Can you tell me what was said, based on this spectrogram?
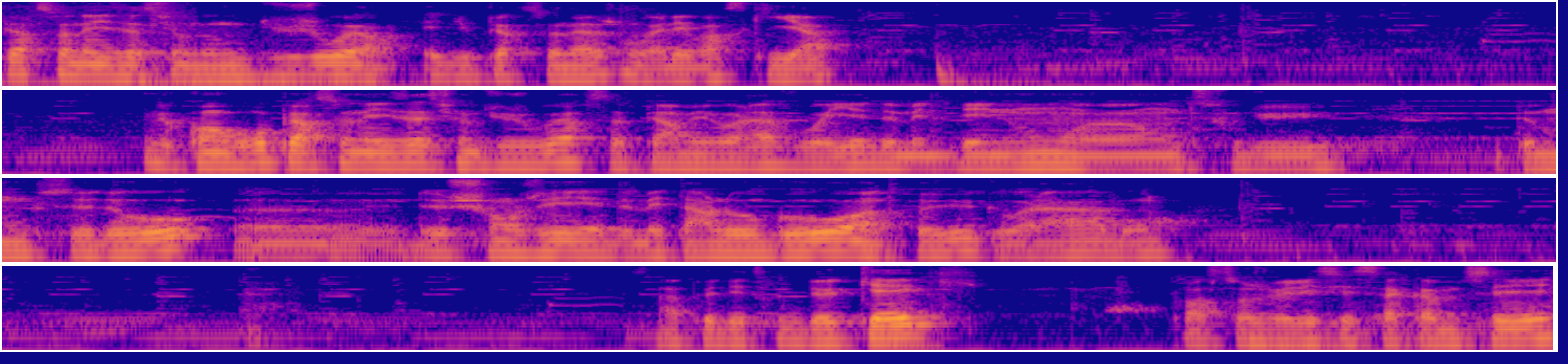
personnalisation donc du joueur et du personnage. On va aller voir ce qu'il y a. Donc en gros, personnalisation du joueur, ça permet, voilà, vous voyez, de mettre des noms euh, en dessous du de mon pseudo, euh, de changer, de mettre un logo, un truc, voilà, bon. C'est un peu des trucs de cake. Pour l'instant, je vais laisser ça comme c'est.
